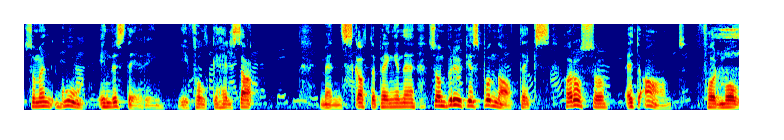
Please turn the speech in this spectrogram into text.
som en god investering i folkehelsa. Men skattepengene som brukes på Natex, har også et annet formål.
